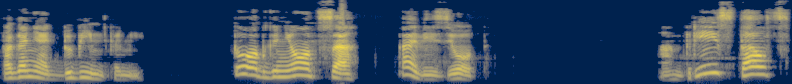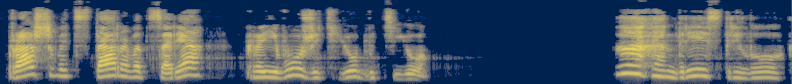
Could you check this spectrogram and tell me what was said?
погонять дубинками. Тот гнется, а везет. Андрей стал спрашивать старого царя про его житье-бытье. «Ах, Андрей Стрелок!»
